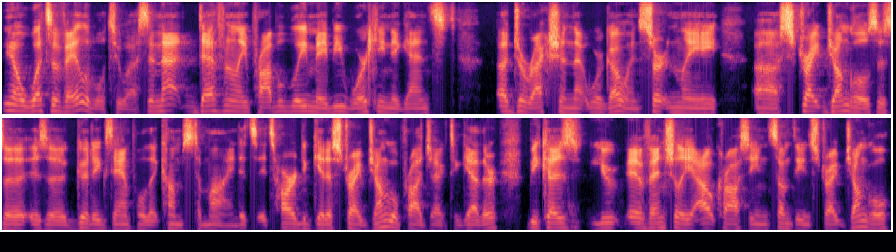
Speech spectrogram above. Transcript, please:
you know what's available to us, and that definitely probably maybe working against a direction that we're going. Certainly, uh, striped jungles is a is a good example that comes to mind. It's it's hard to get a striped jungle project together because you're eventually outcrossing something striped jungle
